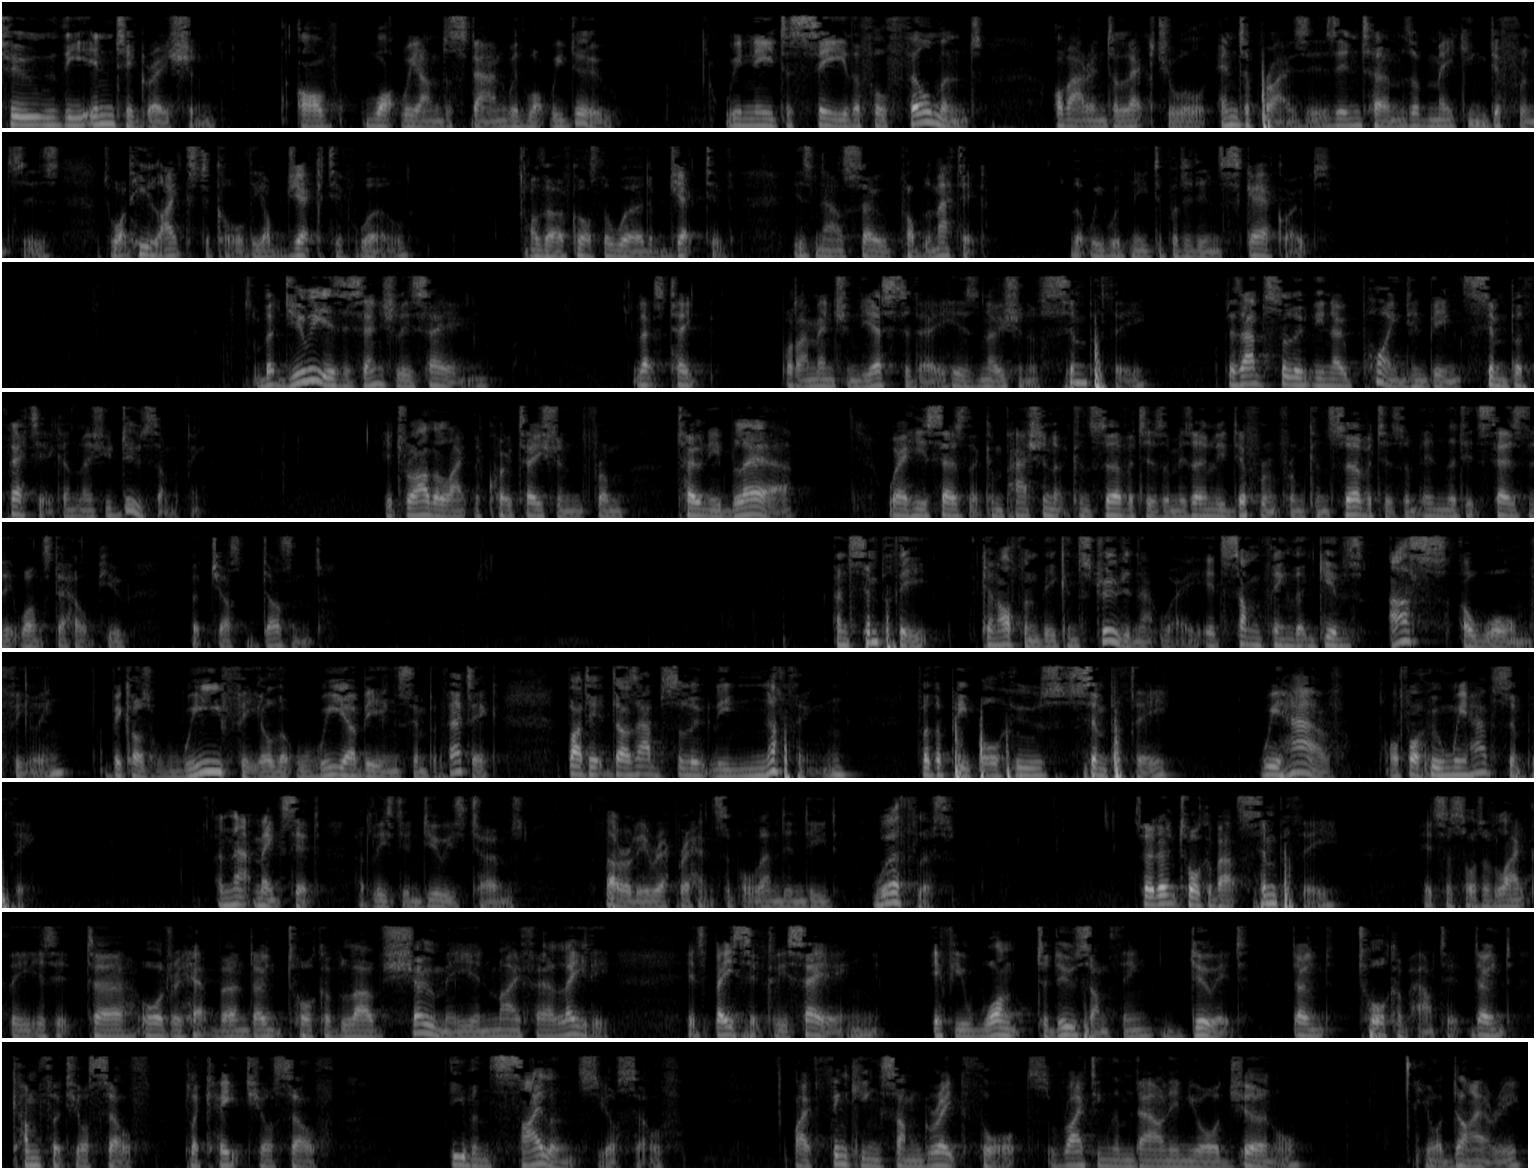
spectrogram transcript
to the integration of what we understand with what we do. We need to see the fulfillment of our intellectual enterprises in terms of making differences to what he likes to call the objective world. Although, of course, the word objective is now so problematic that we would need to put it in scare quotes. But Dewey is essentially saying, let's take what I mentioned yesterday, his notion of sympathy. There's absolutely no point in being sympathetic unless you do something. It's rather like the quotation from Tony Blair, where he says that compassionate conservatism is only different from conservatism in that it says that it wants to help you, but just doesn't. And sympathy can often be construed in that way. It's something that gives us a warm feeling because we feel that we are being sympathetic, but it does absolutely nothing for the people whose sympathy we have or for whom we have sympathy. And that makes it, at least in Dewey's terms, thoroughly reprehensible and indeed worthless. So don't talk about sympathy it's a sort of like the, is it uh, Audrey Hepburn, don't talk of love, show me in My Fair Lady. It's basically saying, if you want to do something, do it. Don't talk about it. Don't comfort yourself, placate yourself, even silence yourself by thinking some great thoughts, writing them down in your journal, your diary,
